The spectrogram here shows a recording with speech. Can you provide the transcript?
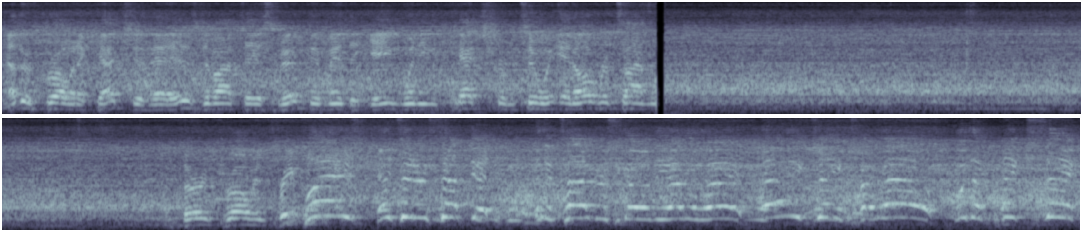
another throw and a catch, and that is DeVonta Smith who made the game-winning catch from two in overtime. Third throw in three plays. It's intercepted. And the Tigers are going the other way. A.J. Terrell with a pick six.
